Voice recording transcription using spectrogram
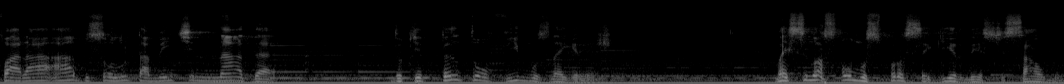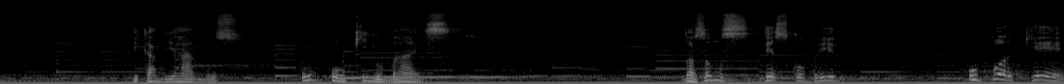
fará absolutamente nada do que tanto ouvimos na igreja. Mas se nós formos prosseguir neste salmo e caminharmos um pouquinho mais, nós vamos descobrir o porquê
